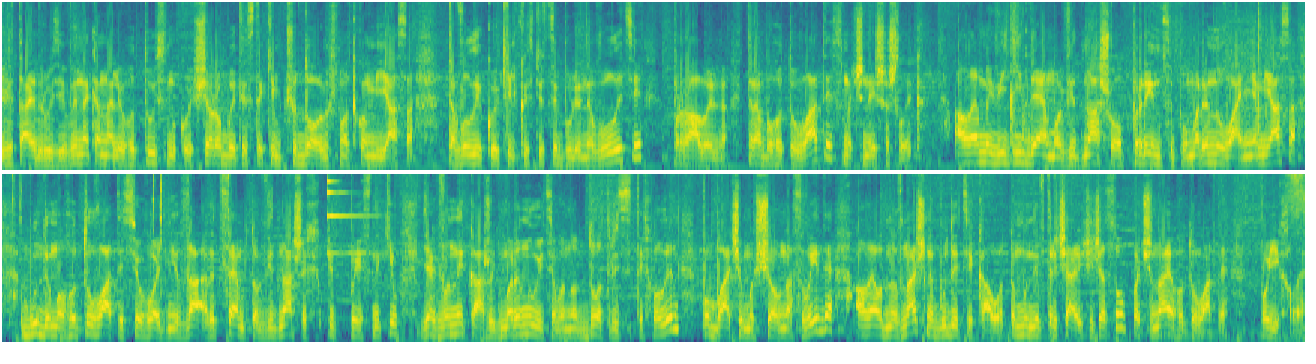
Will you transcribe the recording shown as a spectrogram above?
Вітаю, друзі! Ви на каналі Готуй Смакуй. Що робити з таким чудовим шматком м'яса та великою кількістю цибулі на вулиці? Правильно, треба готувати смачний шашлик. Але ми відійдемо від нашого принципу маринування м'яса. Будемо готувати сьогодні за рецептом від наших підписників. Як вони кажуть, маринується воно до 30 хвилин. Побачимо, що в нас вийде, але однозначно буде цікаво. Тому, не втрачаючи часу, починаю готувати. Поїхали!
